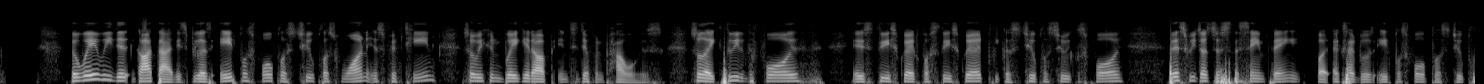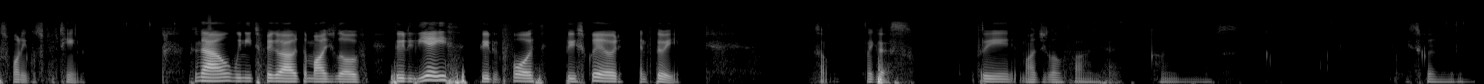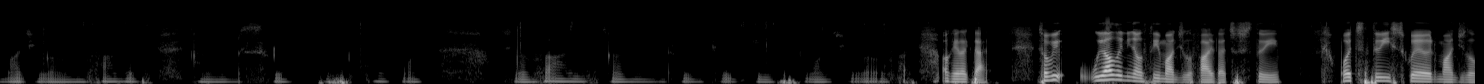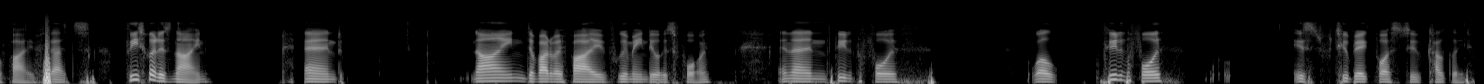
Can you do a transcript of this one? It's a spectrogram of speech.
The way we did, got that is because 8 plus 4 plus 2 plus 1 is 15, so we can break it up into different powers. So like 3 to the 4th is 3 squared plus 3 squared because 2 plus 2 equals 4. This we does just the same thing, but except it was 8 plus 4 plus 2 plus 1 equals 15. So now we need to figure out the modulo of 3 to the 8th, 3 to the 4th, 3 squared, and 3. So, like this. 3 modulo 5 times 3 squared modulo 5 times 3 1 modulo 5 times 3 to the 8th modulo 5. Okay, like that. So we, we already know 3 modulo 5, that's just 3. What's 3 squared modulo 5? That's 3 squared is 9. And 9 divided by 5, remainder is 4. And then 3 to the 4th, well, 3 to the 4th is too big for us to calculate.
